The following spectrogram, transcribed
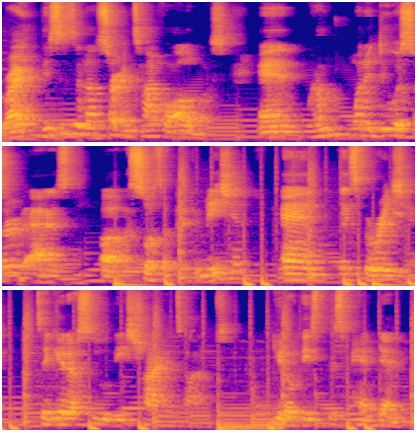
Right? This is an uncertain time for all of us. And what I want to do is serve as uh, a source of information and inspiration to get us through these trying times. You know, these, this pandemic.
